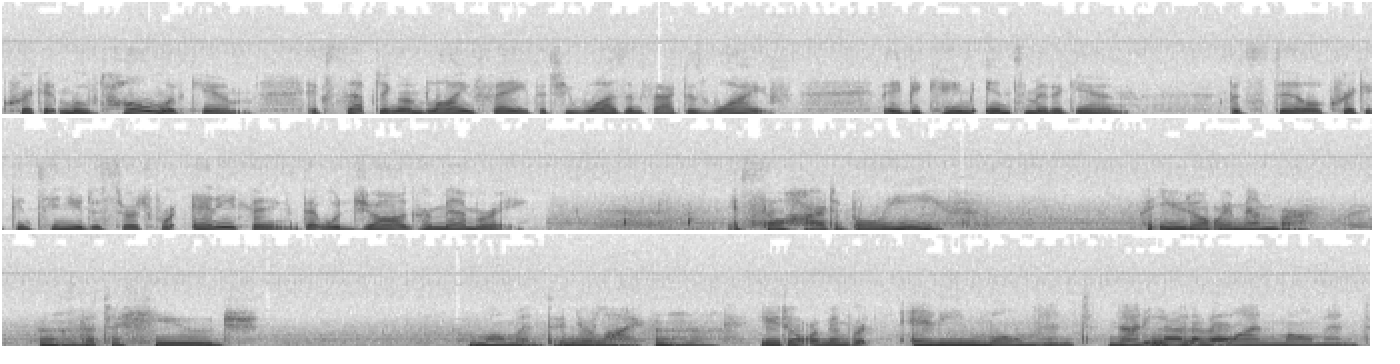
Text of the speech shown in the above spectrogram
Cricket moved home with Kim, accepting on blind faith that she was in fact his wife. They became intimate again. But still, Cricket continued to search for anything that would jog her memory. It's so hard to believe that you don't remember Mm-hmm. such a huge moment in your life. Mm-hmm. You don't remember any moment, not None even one moment.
